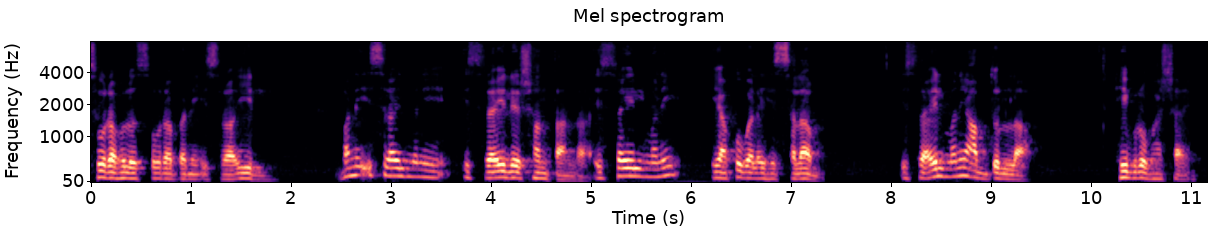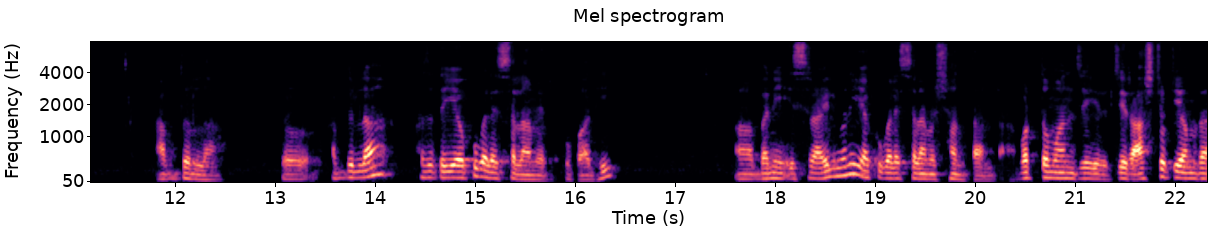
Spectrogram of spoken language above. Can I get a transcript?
সূরা হলো সূরা বানি ইসরাইল মানে ইসরাইল মানে ইসরায়েলের সন্তানরা। ইসরাইল মানে ইয়াকুব আলাইহিসালাম ইসরায়েল মানে আবদুল্লাহ, হিব্রু ভাষায় আবদুল্লাহ। তো আবদুল্লাহ হজরত ইয়াকুব আলাইসাল্লামের উপাধি। বানি ইসরায়েল মানে ইয়াকুব আলাইসাল্লামের সন্তানরা। বর্তমান যে যে রাষ্ট্রটি আমরা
